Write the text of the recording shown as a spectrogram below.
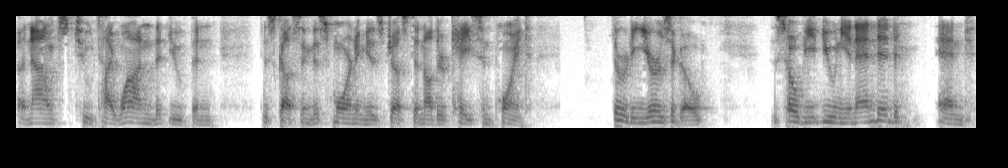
announced to Taiwan that you've been discussing this morning is just another case in point. 30 years ago, the Soviet Union ended, and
